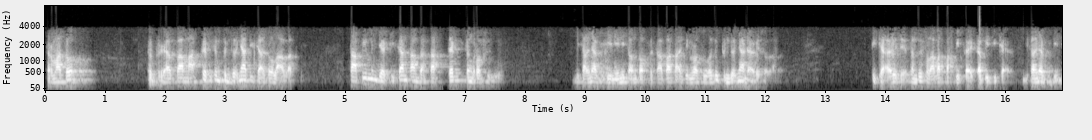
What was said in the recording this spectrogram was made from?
Termasuk beberapa mager yang bentuknya tidak solawat. Tapi menjadikan tambah tasdek teng Rasulullah. Misalnya begini, ini contoh betapa takzim Rasulullah itu bentuknya harus solawat. Tidak harus ya, tentu selawat pasti baik, tapi tidak. Misalnya begini.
